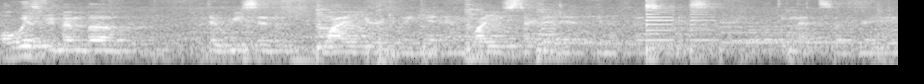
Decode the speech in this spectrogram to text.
always remember the reason why you're doing it and why you started it in the first place. I think that's a very,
